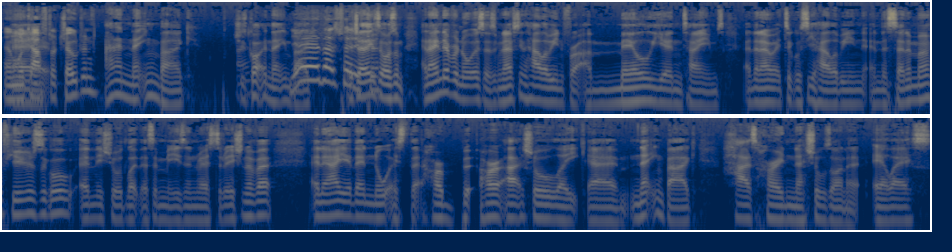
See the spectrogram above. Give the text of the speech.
and look uh, after children. and a knitting bag. She's got a knitting Yeah, bag, that's very which I think is awesome. And I never noticed this. I mean, I've seen Halloween for a million times, and then I went to go see Halloween in the cinema a few years ago, and they showed like this amazing restoration of it. And I then noticed that her her actual like um, knitting bag has her initials on it, LS,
